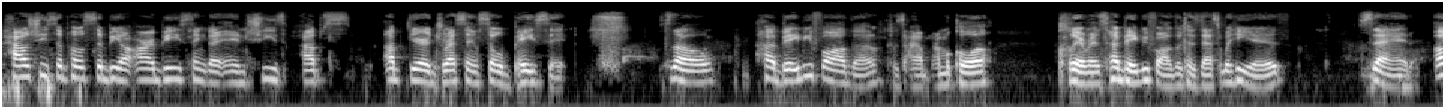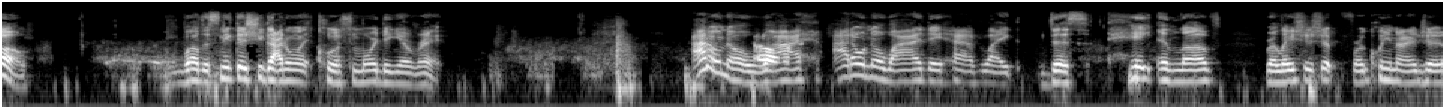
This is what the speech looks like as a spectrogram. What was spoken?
how's she supposed to be an R&B singer and she's up up there dressing so basic?" So her baby father, because I'm, I'm gonna call Clarence her baby father because that's what he is, said, "Oh, well, the sneakers she got on cost more than your rent." I don't know oh. why. I don't know why they have like this hate and love relationship for Queen Naija,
